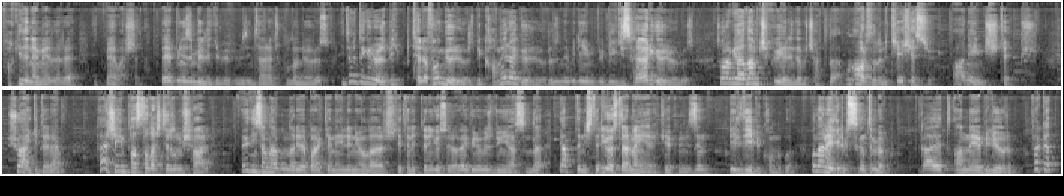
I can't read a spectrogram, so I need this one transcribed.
Farklı denemelere itmeye başladı. Ve hepinizin bildiği gibi hepimiz internet kullanıyoruz. İnternette görüyoruz, bir telefon görüyoruz, bir kamera görüyoruz, ne bileyim bir bilgisayar görüyoruz. Sonra bir adam çıkıyor elinde bıçakla. Bunu ortadan ikiye kesiyor. Aa neymiş? Kekmiş. Şu anki dönem her şeyin pastalaştırılmış hali. Evet insanlar bunları yaparken eğleniyorlar, yeteneklerini gösteriyorlar ve günümüz dünyasında yaptığın işleri göstermen gerekiyor. Hepimizin bildiği bir konu bu. Bunlarla ilgili bir sıkıntım yok. Gayet anlayabiliyorum. Fakat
